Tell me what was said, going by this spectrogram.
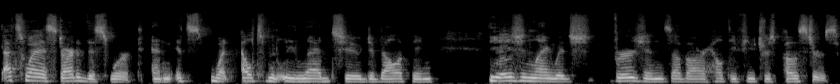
That's why I started this work, and it's what ultimately led to developing the Asian language versions of our Healthy Futures posters.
